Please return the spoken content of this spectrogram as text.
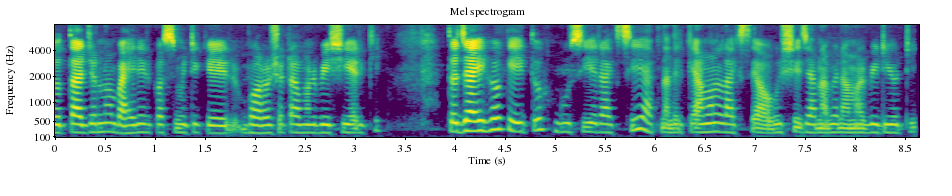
তো তার জন্য বাইরের কসমেটিকের ভরসাটা আমার বেশি আর কি। তো যাই হোক, এই তো গুছিয়ে রাখছি। আপনাদের কেমন লাগছে অবশ্যই জানাবেন আমার ভিডিওটি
